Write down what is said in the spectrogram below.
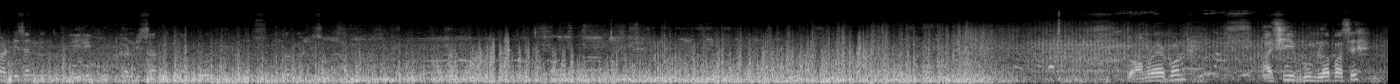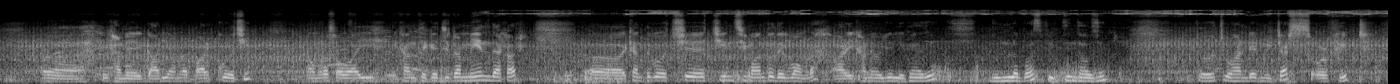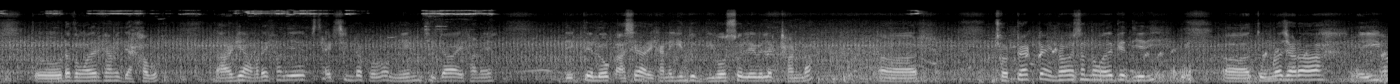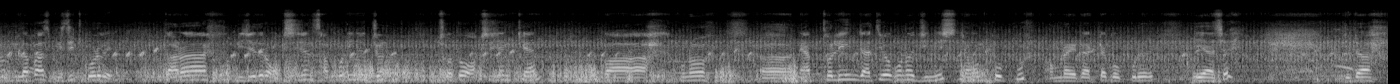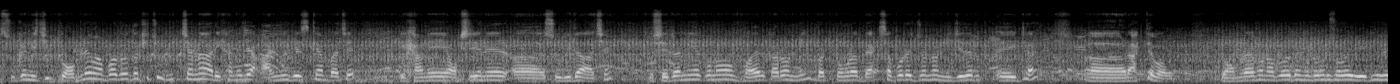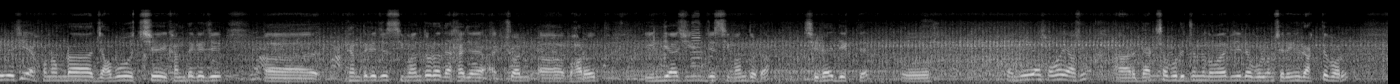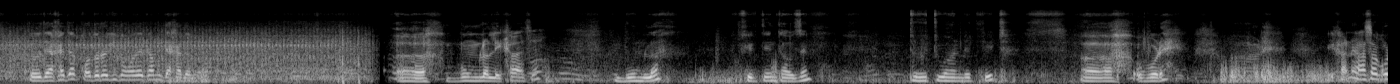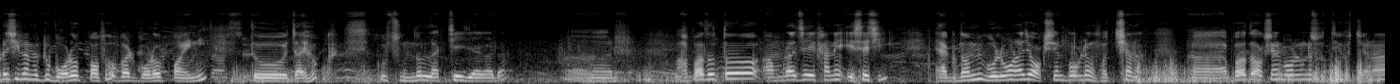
কন্ডিশন কিন্তু ভেরি গুড কন্ডিশন সুন্দর কন্ডিশন তো আমরা এখন আছি বুমলা পাশে এখানে গাড়ি আমরা পার্ক করেছি। আমরা সবাই এখান থেকে, যেটা মেন দেখার এখান থেকে হচ্ছে চীন সীমান্ত দেখব আমরা। আর এখানে ওই যে লেখা আছে বুমলা পাস ফিফটিন থাউজেন্ড তো two hundred meters or feet তো ওটা তোমাদেরকে আমি দেখাবো। তার আগে আমরা এখানে যে সাইট সিনটা করব মেন যেটা এখানে দেখতে লোক আসে, আর এখানে কিন্তু বিভৎস লেভেলের ঠান্ডা। আর ছোট্ট একটা ইনফরমেশান তোমাদেরকে দিয়ে দিই। তোমরা যারা এই বুমলা পাস ভিজিট করবে, তারা নিজেদের অক্সিজেন সাপোর্টিংয়ের জন্য ছোট অক্সিজেন ক্যান বা কোনো ন্যাপথলিন জাতীয় কোনো জিনিস, যেমন কর্পূর, আমরা এটা একটা কর্পূরের ইয়ে আছে যেটা শুকে নিচ্ছি প্রবলেম আপাতত কিছু হচ্ছে না। আর এখানে যে আর্মি বেস ক্যাম্প আছে, এখানে অক্সিজেনের সুবিধা আছে। তো সেটা নিয়ে কোনো ভয়ের কারণ নেই বাট তোমরা ব্যাক সাপোর্টের জন্য নিজেদের এইটা রাখতে পারো। তো আমরা এখন আপাতত মোটামুটি সবাই রেডি হয়ে গেছি। এখন আমরা যাব হচ্ছে এখান থেকে যে এখান থেকে যে সীমান্তটা দেখা যায় অ্যাকচুয়াল ভারত ইন্ডিয়া চীন যে সীমান্তটা, সেটাই দেখতে। তো সবাই আসুক, আর ব্যাক সাপোর্টের জন্য তোমাদেরকে যেটা বললাম সেটা কিন্তু রাখতে পারো। তো দেখা যাক কতটা কি তোমাদেরকে আমি পারব আহ, বুমলা লেখা আছে। Bumla fifteen thousand two two hundred feet ওপরে আর এখানে আশা করেছিলাম একটু বরফ পাবো বাট বরফ পাইনি। তো যাই হোক খুব সুন্দর লাগছে এই জায়গাটা। আর আপাতত আমরা যে এখানে এসেছি একদমই বলব না যে অক্সিজেন প্রবলেম হচ্ছে না। আপাতত অক্সিজেন প্রবলেমটা সত্যি হচ্ছে না।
